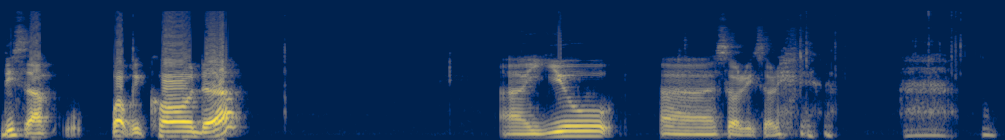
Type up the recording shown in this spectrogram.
these are what we call the u uh, sorry sorry.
